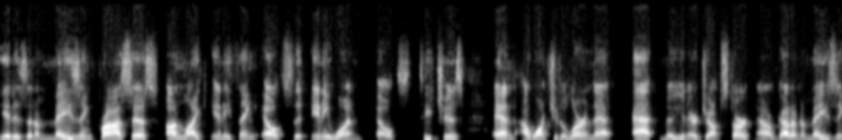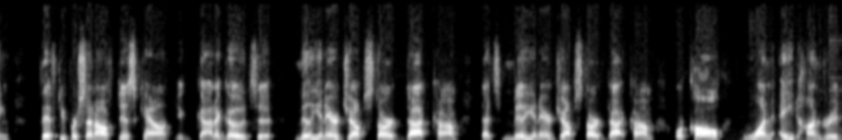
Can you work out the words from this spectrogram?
it is an amazing process, unlike anything else that anyone else teaches. And I want you to learn that at Millionaire Jumpstart. Now I've got an amazing 50% off discount. You got to go to millionairejumpstart.com. That's millionairejumpstart.com or call 1 800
